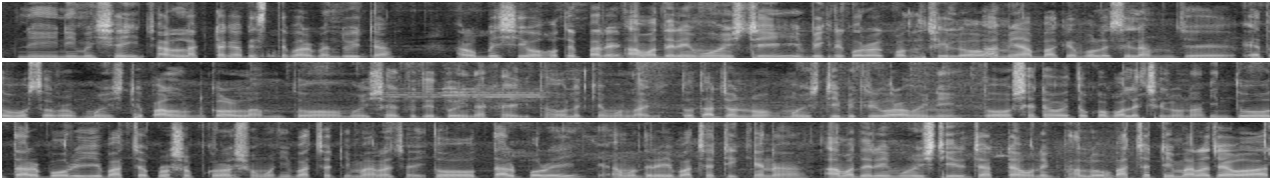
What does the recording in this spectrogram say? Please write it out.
আপনি নিমেষেই চার লাখ টাকা বেচতে পারবেন দুইটা। আরও বেশিও হতে পারে। আমাদের এই মহিষটি বিক্রি করার কথা ছিল। আমি আব্বাকে বলেছিলাম যে, এত বছর মহিষটি পালন করলাম, তো মহিষের যদি দই না খাই তাহলে কেমন লাগে? তো তার জন্য মহিষটি বিক্রি করা হয়নি। তো সেটা হয়তো কপালে ছিল না। কিন্তু তারপরে বাচ্চা প্রসব করার সময় বাচ্চাটি মারা যায়। তো তারপরেই আমাদের এই বাচ্চাটি কেনা। আমাদের এই মহিষটির জাতটা অনেক ভালো। বাচ্চাটি মারা যাওয়ার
